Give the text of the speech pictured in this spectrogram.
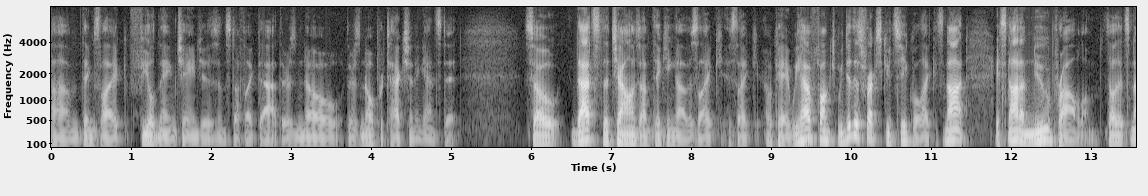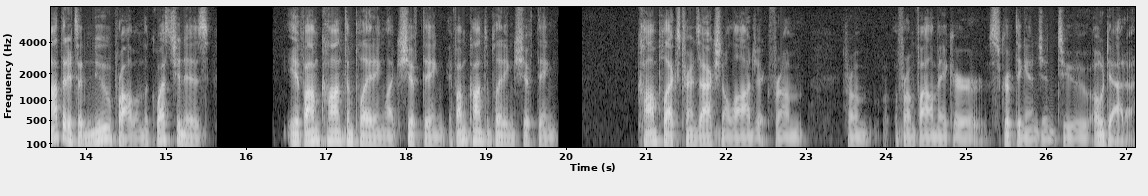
um, things like field name changes and stuff like that. There's no there's no protection against it. So that's the challenge I'm thinking of is like is like okay we have function we did this for execute SQL like it's not it's not a new problem so it's not that it's a new problem the question is if I'm contemplating like shifting if I'm contemplating shifting complex transactional logic from from from FileMaker scripting engine to OData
